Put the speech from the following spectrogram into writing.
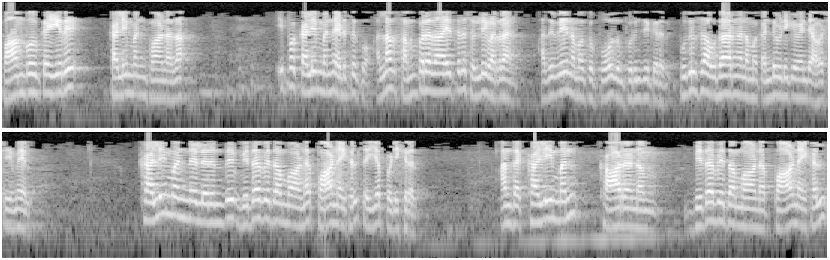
பாம்பு கயிறு களிமண் பானை தான். இப்ப களிமண் எடுத்துக்கும் எல்லாம் சம்பிரதாயத்துல சொல்லி வர்றாங்க. அதுவே நமக்கு போதும் புரிஞ்சுக்கிறது. புதுசா உதாரணம் நம்ம கண்டுபிடிக்க வேண்டிய அவசியமே இல்லை. களிமண்ணிலிருந்து விதவிதமான பானைகள் செய்யப்படுகிறது. அந்த களிமண் காரணம் விதவிதமான பானைகள்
